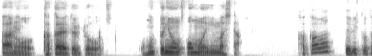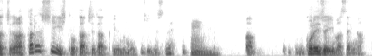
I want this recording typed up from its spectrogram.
あの、書かれてると、本当に思いました。関わってる人たちが新しい人たちだっていうのも大きいですね。うん。これ以上言いませんが。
